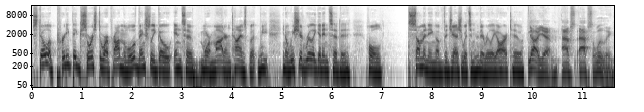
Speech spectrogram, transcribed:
still a pretty big source to our problem. We'll eventually go into more modern times, but we, you know, we should really get into the whole summoning of the Jesuits and who they really are too. No, yeah, abs- absolutely.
